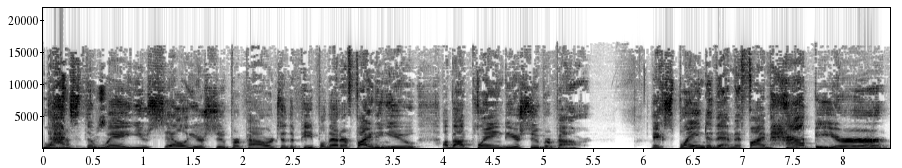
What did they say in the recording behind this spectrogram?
100%. That's the way you sell your superpower to the people that are fighting you about playing to your superpower. Explain to them, if I'm happier,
